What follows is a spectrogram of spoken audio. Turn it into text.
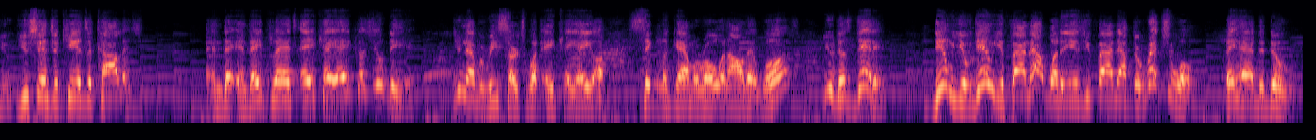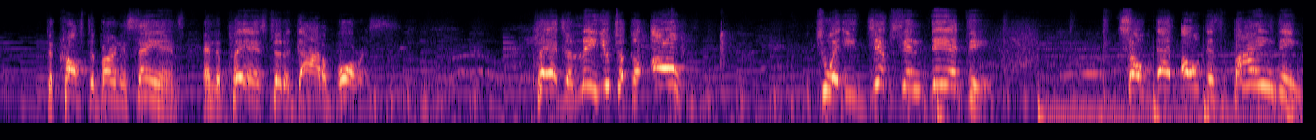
You you send your kids to college, and they and they pledge AKA because you did. You never researched what AKA or Sigma Gamma Rho and all that was. You just did it. Then when you then when you find out what it is, you find out the ritual they had to do to cross the burning sands and the pledge to the god of Horus. Pledge a Lee, You took an oath to an Egyptian deity. So that oath is binding.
